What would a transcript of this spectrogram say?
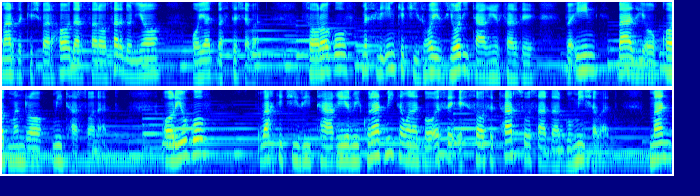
مرز کشورها در سراسر دنیا باید بسته شود. سارا گفت مثل این که چیزهای زیادی تغییر کرده و این بعضی اوقات من را می ترساند آریو گفت وقتی چیزی تغییر می کند می تواند باعث احساس ترس و سردرگمی شود. من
